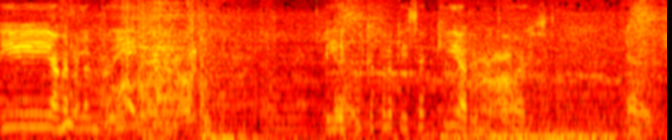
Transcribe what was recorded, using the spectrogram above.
Y agarro la it. Y después, ¿qué fue lo que hice aquí? Arrimé todo esto.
